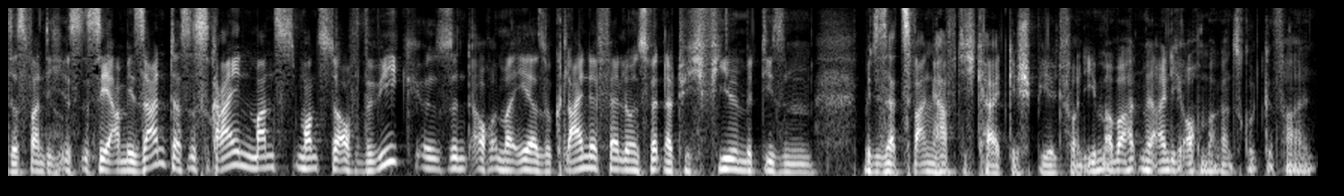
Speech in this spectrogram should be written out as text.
das fand ich, ist, ist sehr amüsant. Das ist rein Monster of the Week, es sind auch immer eher so kleine Fälle und es wird natürlich viel mit diesem, mit dieser Zwanghaftigkeit gespielt von ihm, aber hat mir eigentlich auch immer ganz gut gefallen.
